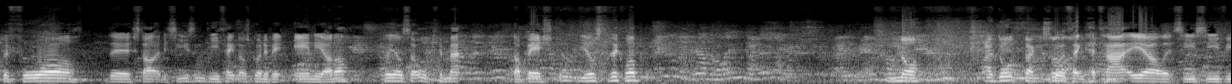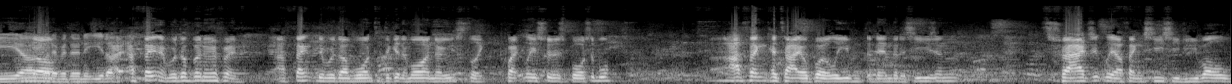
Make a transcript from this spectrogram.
Before the start of the season, do you think there's going to be any other players that will commit their best years to the club? No, I don't think You so. don't think Hatate or like CCV are No. going to be doing it either? I, I think it would have been if it. I think they would have wanted to get them all announced like quickly as soon as possible. I think Hatate will probably leave at the end of the season. Tragically, I think CCV will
